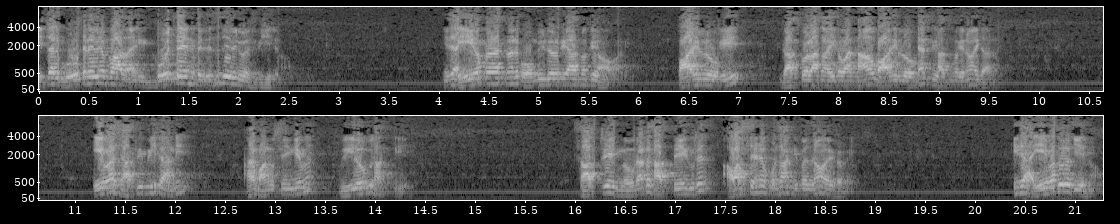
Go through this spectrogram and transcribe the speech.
හිතට ගෝචර වෙන පාලන ගෝචර වෙන ප්‍රදේශ දෙවෙනිවට පිහිටනවා. ඉතින් ඒක ප්‍රයත්නවල කොම්පියුටර් ක්‍රියාත්මක වෙනවා වගේ. බාහිර ලෝකේ ගස්කොළ සහිත වන්නා වූ බාහිර ලෝකයක් ක්‍රියාත්මක වෙනවා ඉතින්. ඒවා ශක්ති පිටන්නේ අර මිනිස්සුන්ගේම විලෝභ ශක්තිය. සත්වයේ නොවනට සත්වයේකට අවශ්‍ය වෙන කොටසක් ඉපදෙනවා ඒ ක්‍රමේ. ඉතින් ඒව තුළ තියෙනවා.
